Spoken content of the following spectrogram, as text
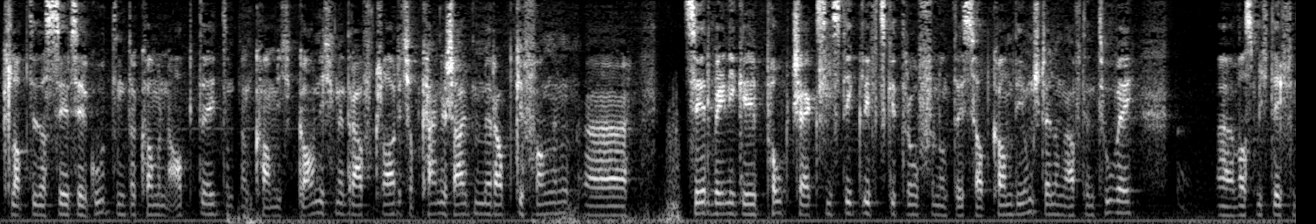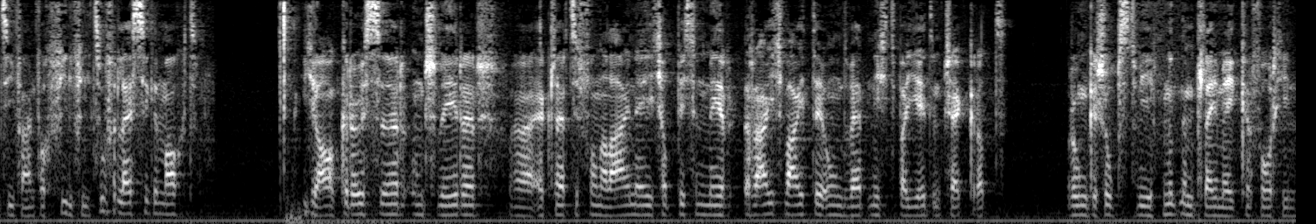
klappte das sehr, sehr gut und da kam ein Update und dann kam ich gar nicht mehr drauf klar. Ich habe keine Scheiben mehr abgefangen, äh, sehr wenige Pokejacks und Sticklifts getroffen und deshalb kam die Umstellung auf den Two-Way, was mich defensiv einfach viel, viel zuverlässiger macht. Ja, größer und schwerer äh, erklärt sich von alleine. Ich habe ein bisschen mehr Reichweite und werde nicht bei jedem Check gerade rumgeschubst wie mit einem Playmaker vorhin.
